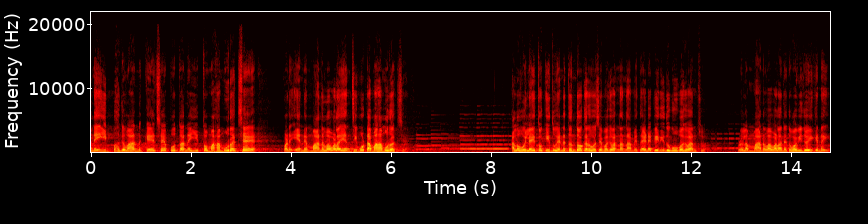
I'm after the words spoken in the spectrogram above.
અને એ ભગવાન કહે છે પોતાને એ તો મહામૂરખ છે, પણ એને માનવા વાળા એનથી મોટા મહામૂરખ છે. હાલો, ઓલાએ તો કીધું, એને ધંધો કરવો છે ભગવાનના નામે, તો એને કહી દીધું કે હું ભગવાન છું. પણ ઓલા માનવા વાળાને તો હોવી જોઈએ કે નહીં?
